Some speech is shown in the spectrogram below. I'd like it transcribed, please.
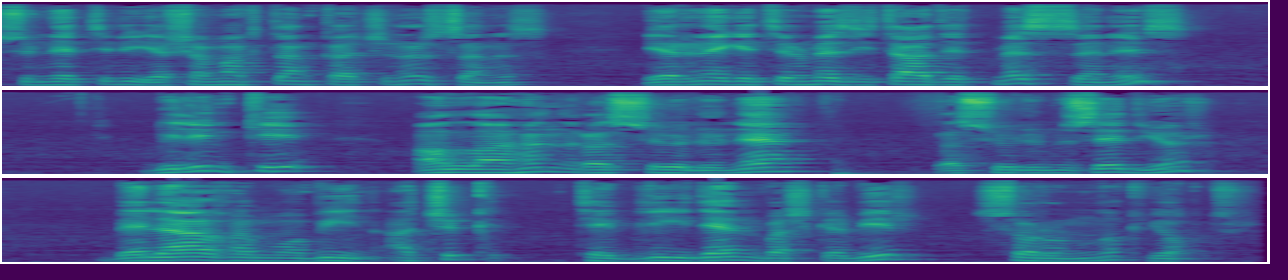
sünnetini yaşamaktan kaçınırsanız, yerine getirmez, itaat etmezseniz bilin ki Allah'ın Resulüne, Resulümüze diyor, belag-ı mubin, açık tebliğden başka bir sorumluluk yoktur.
